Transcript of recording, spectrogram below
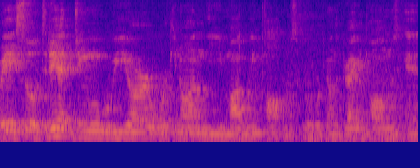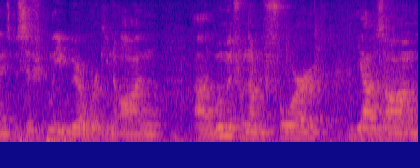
Okay, so today at Jingwu we are working on the Ma Gui palms. We're working on the dragon palms and specifically we are working on uh, movement from number four, Liao Zhang,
